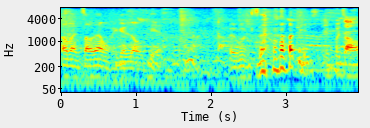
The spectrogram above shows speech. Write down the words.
老板招待我们一个肉片，我不知道，等一下你不知道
